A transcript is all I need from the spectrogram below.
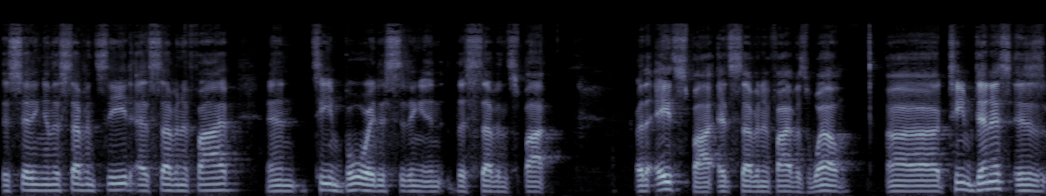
is sitting in the seventh seed at 7 and 5 and Team Boyd is sitting in the seventh spot or the eighth spot at seven and five as well. Uh, Team Dennis is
